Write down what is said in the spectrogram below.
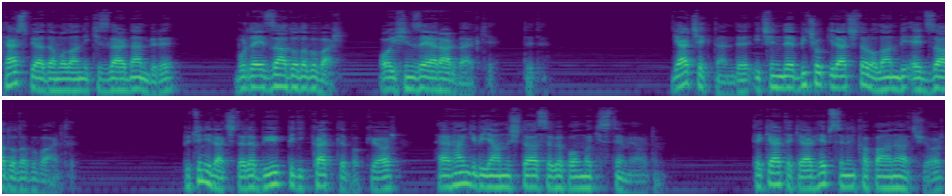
Ters bir adam olan ikizlerden biri, ''Burada ecza dolabı var. O işinize yarar belki.'' dedi. Gerçekten de içinde birçok ilaçlar olan bir ecza dolabı vardı. Bütün ilaçlara büyük bir dikkatle bakıyor, herhangi bir yanlışlığa sebep olmak istemiyordum. Teker teker hepsinin kapağını açıyor,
